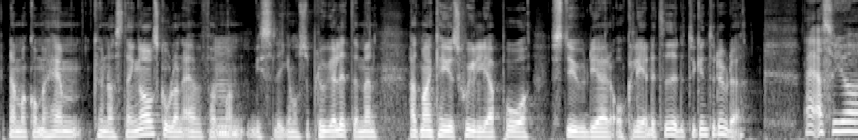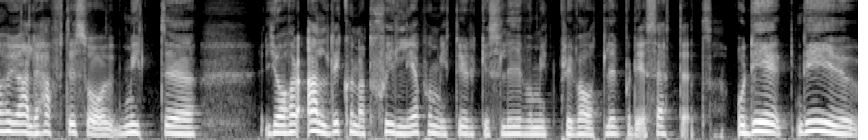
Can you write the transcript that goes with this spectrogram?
när man kommer hem kunna stänga av skolan även för att mm. man visserligen måste plugga lite. Men att man kan just skilja på studier och ledig tid. Tycker inte du det? Nej, alltså jag har ju aldrig haft det så. Mitt... Eh jag har aldrig kunnat skilja på mitt yrkesliv och mitt privatliv på det sättet. Och det, det ju,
